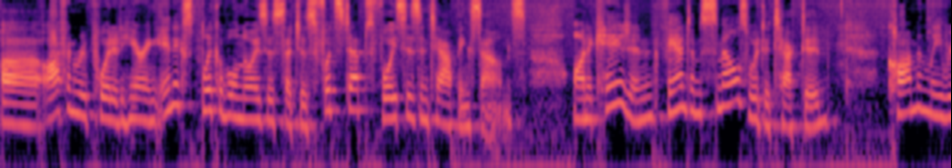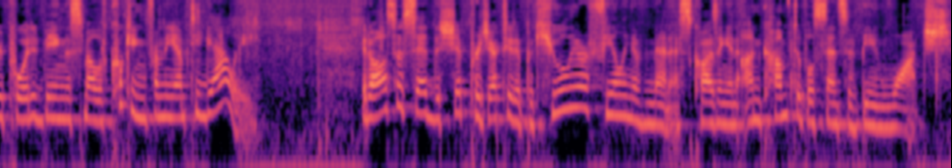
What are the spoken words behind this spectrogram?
uh, often reported hearing inexplicable noises such as footsteps, voices, and tapping sounds. On occasion, phantom smells were detected, commonly reported being the smell of cooking from the empty galley. It also said the ship projected a peculiar feeling of menace, causing an uncomfortable sense of being watched,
